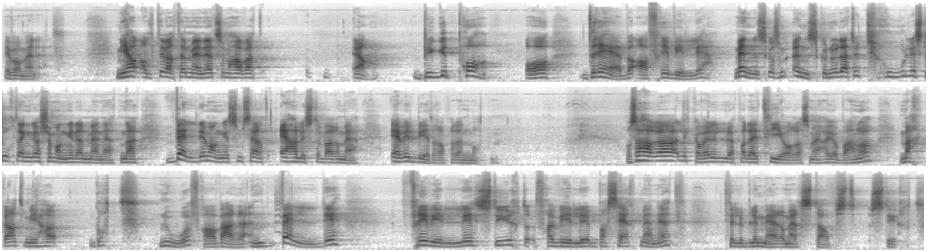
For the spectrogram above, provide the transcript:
i vår menighet. Vi har alltid vært en menighet som har vært ja, bygget på og drevet av frivillige. Mennesker som ønsker noe. Det er et utrolig stort engasjement i den menigheten. der. Veldig mange som ser at 'jeg har lyst til å være med'. Jeg vil bidra på den måten. Og så har jeg likevel i løpet av de ti årene som jeg har jobba her nå, merka at vi har gått noe fra å være en veldig frivillig styrt og frivillig basert menighet til å bli mer og mer stabsstyrt.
